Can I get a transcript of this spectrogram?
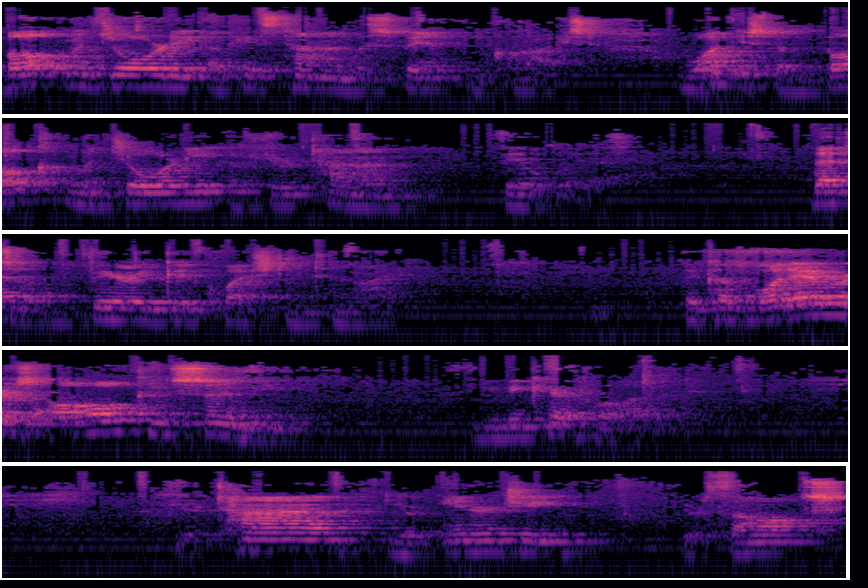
bulk majority of his time was spent in Christ. What is the bulk majority of your time filled with? That's a very good question tonight. Because whatever is all consuming, you be careful of it. Your time, your energy, your thoughts.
